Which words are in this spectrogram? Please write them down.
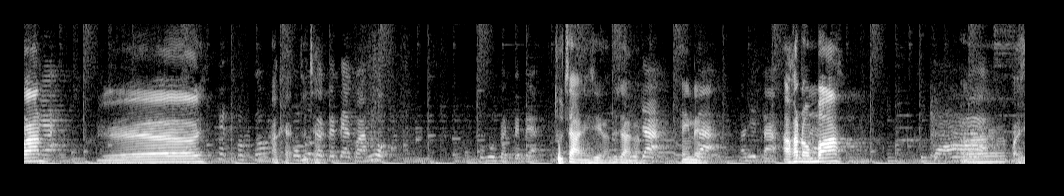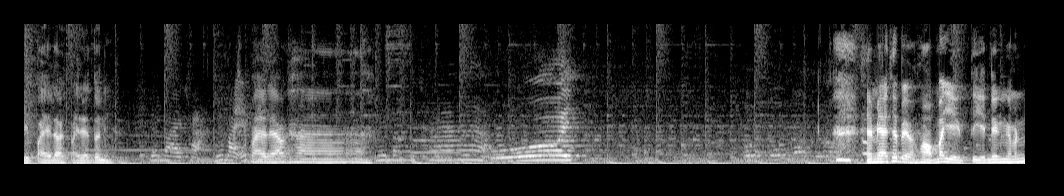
ก่อน เอ้ย โอโอเคเคทุทุจ้าจ้าแปะๆก่อนลูก สมมติไปเป็นแบบทุกจานจริงๆครับทุกจานครับจ้ะแห้งไหนจ้ะนาริตะเอาขนมบ่จ้าเออไปสิไปเลยไปเลยตัวนี้ บ๊ายบายค่ะบ๊ายบาย FC ไปแล้วค่ะ บ๊ายบายค่ะ โอ้ย ให้แม่เธอไปหอบมาอีกตีหนึงมัน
